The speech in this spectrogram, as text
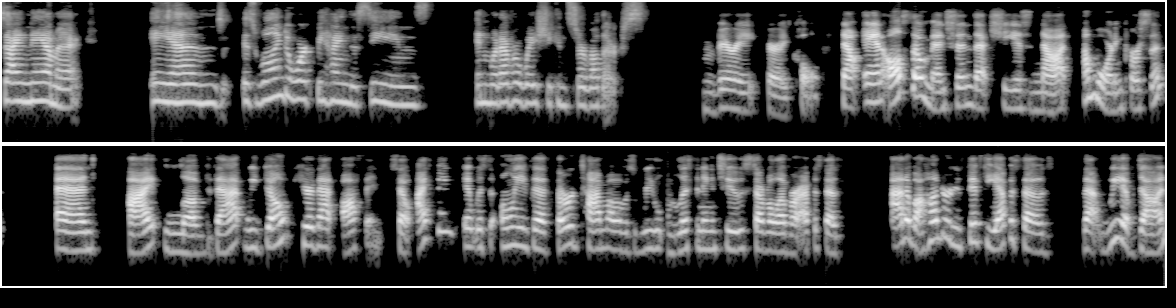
dynamic, and is willing to work behind the scenes in whatever way she can serve others. Very, very cool. Now, Ann also mentioned that she is not a morning person. And I loved that. We don't hear that often. So I think it was only the third time I was re- listening to several of our episodes. Out of 150 episodes that we have done,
